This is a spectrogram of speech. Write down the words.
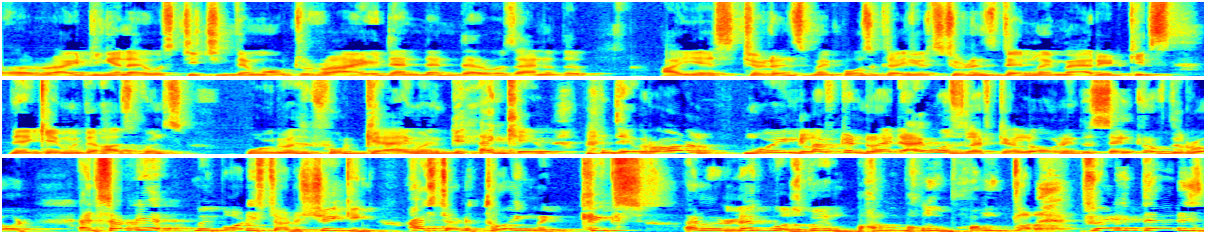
uh, riding and I was teaching them how to ride. And then there was another IAS students, my postgraduate students, then my married kids. They came with their husbands. Oh, it was a full gang when gang came and they were all moving left and right. I was left alone in the center of the road and suddenly my body started shaking. I started throwing my kicks and my leg was going bum, bum, bum, bum. When there is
